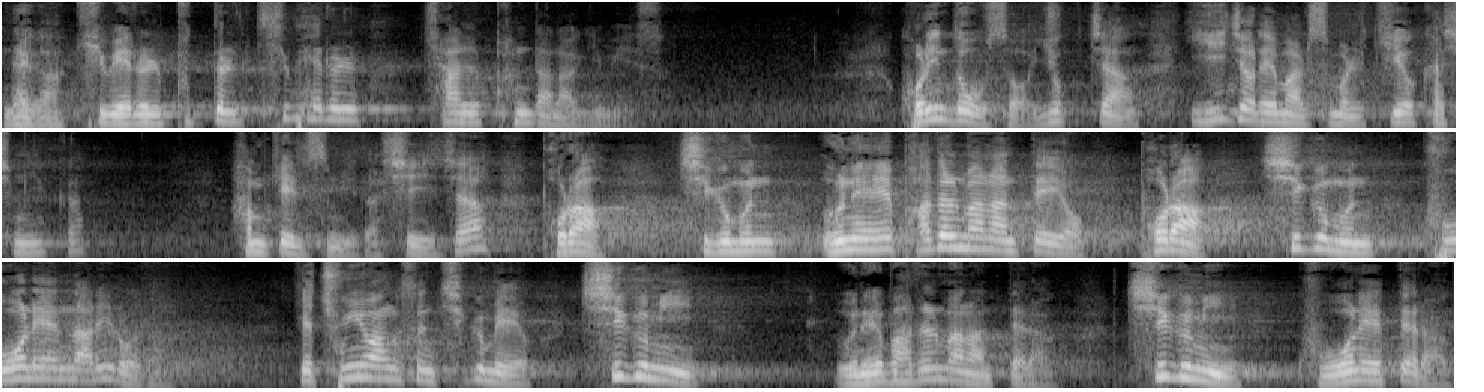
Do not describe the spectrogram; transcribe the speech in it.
내가 기회를 붙들 기회를 잘 판단하기 위해서. 고린도후서 6장 2절의 말씀을 기억하십니까? 함께 읽습니다. 시작. 보라, 지금은 은혜에 받을 만한 때요. 보라, 지금은 구원의 날이로다. 중요한 것은 지금이에요. 지금이 은혜 받을 만한 때라고. 지금이 구원의 때라고.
